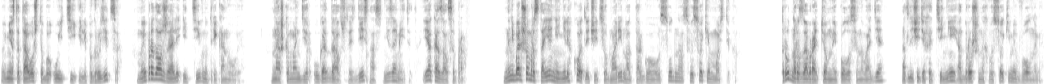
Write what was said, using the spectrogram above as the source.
Вместо того, чтобы уйти или погрузиться, мы продолжали идти внутри конвоя. Наш командир угадал, что здесь нас не заметят, и оказался прав. На небольшом расстоянии нелегко отличить субмарину от торгового судна с высоким мостиком. Трудно разобрать темные полосы на воде, отличить их от теней, отброшенных высокими волнами.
